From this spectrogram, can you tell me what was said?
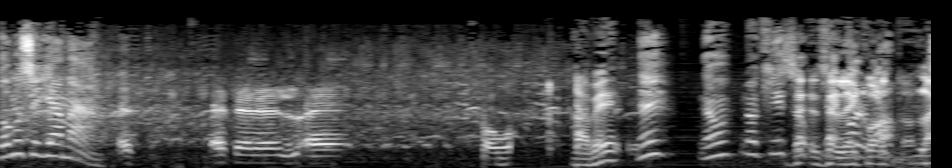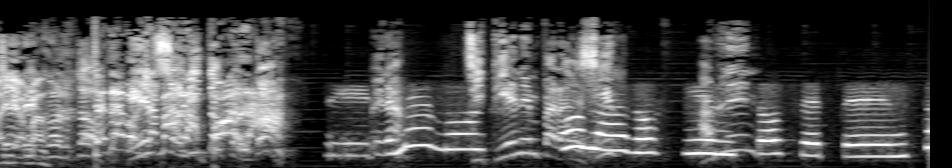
¿Cómo se llama? Es el... eh, ¿Ya ve? ¿Eh? No, no quiso. Se- se le colgó. cortó la se llamada. Le cortó. ¡Tenemos Él llamada, solito Pola! Sí, Mira, tenemos. Si tienen para decir... Hola, 270.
